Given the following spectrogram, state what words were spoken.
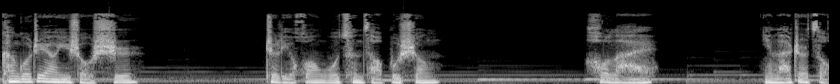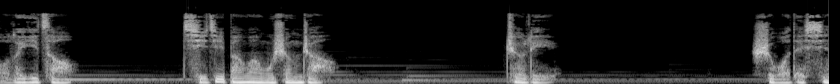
看过这样一首诗。这里荒芜，寸草不生。后来，你来这儿走了一遭，奇迹般万物生长。这里是我的心，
